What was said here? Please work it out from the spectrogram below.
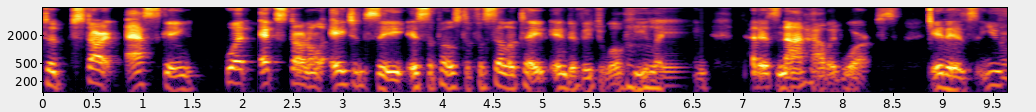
to start asking what external agency is supposed to facilitate individual mm-hmm. healing. That is not how it works. It is you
